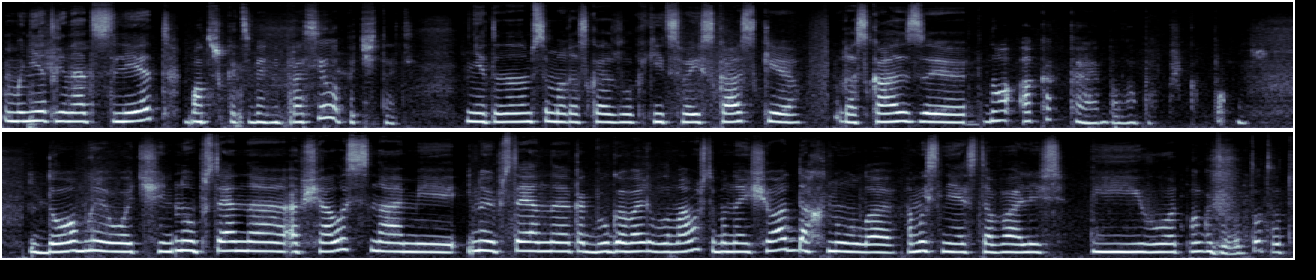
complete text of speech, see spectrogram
Мне 13 лет. Матушка тебя не просила почитать? Нет, она нам сама рассказывала какие-то свои сказки, рассказы. Ну, а какая была бабушка? Помнишь? Добрый очень. Ну, постоянно общалась с нами. Ну, и постоянно как бы уговаривала маму, чтобы она еще отдохнула. А мы с ней оставались. И вот. Ну, где? Вот тут вот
